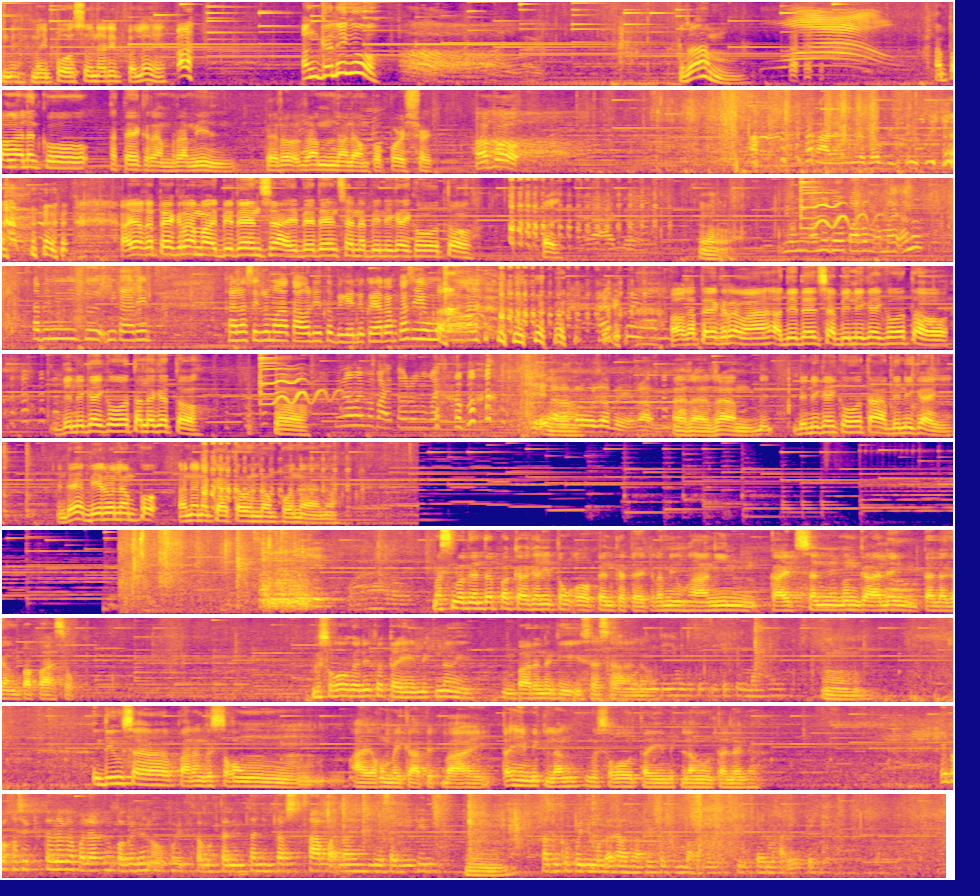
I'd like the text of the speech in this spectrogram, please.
May, may poso na rin pala eh. Ah! Ang galing oh! Ram. Ang pangalan ko, Katekram, Ramil. Pero Ram na lang po, for short. Apo. Ay, Katekram, ah, ebidensya, ebidensya na binigay ko to. Ay. Oo. Yung ano daw, parang may ano, sabi ni, ni Karen, kala siguro mga tao dito, bigay ni Kuya Ram kasi yung ano, ano. Sabi ko yan. O, Katekram ha, ebidensya, binigay ko to. Binigay ko talaga to. Oo. Tingnan mo yung babae, turo mo Kuya Ram. Hindi, nakaklausap eh, Ram. Ara, Ram, bi- binigay ko ta, binigay. Hindi, biro lang po. Ano, nagkataon lang po na ano. Mas maganda pagka ganitong open ka, Tekram, yung hangin kahit saan manggaling talagang papasok. Gusto ko ganito, tahimik lang eh. Yung Para nag-iisa sa ano. Hindi yung dikit-dikit yung bahay. Mm. Hindi ko sa parang gusto kong ayaw kong may kapitbahay. Tahimik lang. Gusto ko tahimik lang talaga. Diba kasi talaga pala nung pag ganyan, oh, pwede ka magtanim-tanim, tapos sapa na rin niya sa gilid. Mm. Sabi ko pwede mag-alaga rito kung bago, hindi tayo makaitik.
